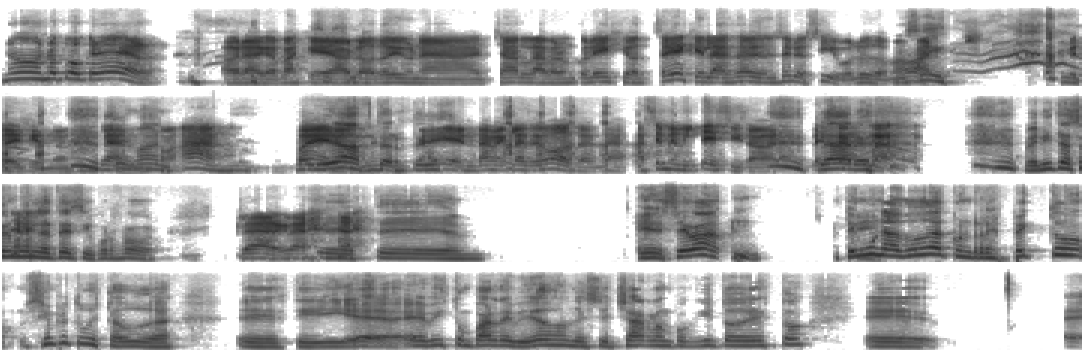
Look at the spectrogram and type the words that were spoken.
No, no puedo creer. Ahora capaz que Sí, sí. hablo, doy una charla para un colegio, ¿sabías que las aves son dinosaurios? Sí, boludo, más vale. Sí, ¿Qué me está diciendo? Claro, como, ah, bueno, after, te está bien, dame clase vos, anda, haceme mi tesis ahora. claro. Venite a hacerme la tesis, por favor. claro, claro. Este, eh, Seba, tengo Sí. una duda con respecto, siempre tuve esta duda, este, y he, he visto un par de videos donde se charla un poquito de esto. eh, eh,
